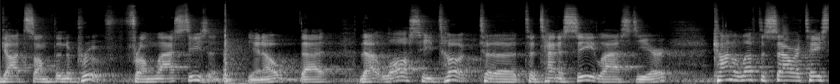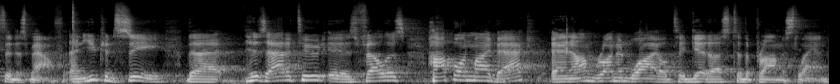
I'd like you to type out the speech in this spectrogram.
got something to prove from last season. You know that that loss he took to to Tennessee last year kind of left a sour taste in his mouth, and you can see that his attitude is, fellas, hop on my back, and I'm running wild to get us to the promised land.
